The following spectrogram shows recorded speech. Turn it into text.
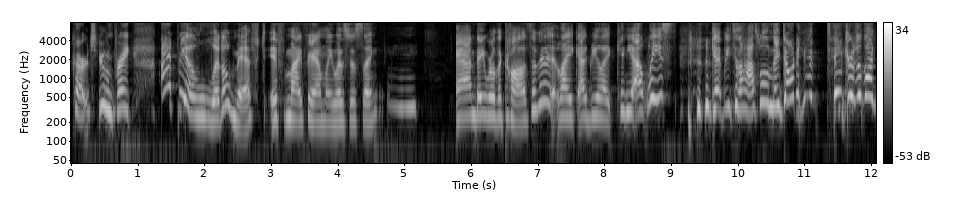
cartoon break. I'd be a little miffed if my family was just like, mm, and they were the cause of it. Like I'd be like, can you at least get me to the hospital? And they don't even take her to that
